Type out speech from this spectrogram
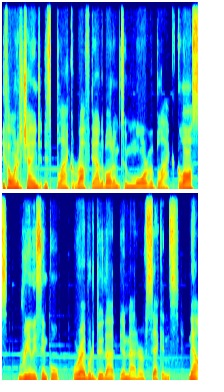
If I wanted to change this black rough down the bottom to more of a black gloss, really simple. We're able to do that in a matter of seconds. Now,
